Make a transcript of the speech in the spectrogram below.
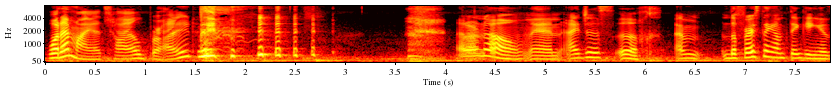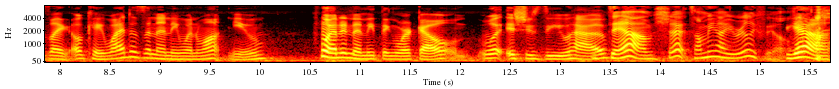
what am I, a child bride? I don't know, man. I just ugh. I'm the first thing I'm thinking is like, okay, why doesn't anyone want you? Why didn't anything work out? What issues do you have? Damn, shit. Tell me how you really feel. Yeah.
